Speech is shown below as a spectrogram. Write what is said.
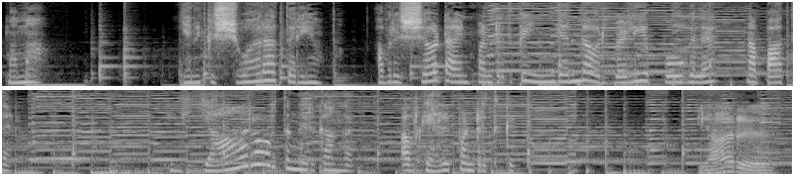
மாமா எனக்கு ஷுவரா தெரியும். அவர் ஷர்ட் அயன் பண்றதுக்கு இங்க இருந்து அவர் வெளியே போகல. நான் பார்த்தேன். இங்க யாரோ ஒருத்தங்க இருக்காங்க. அவருக்கு ஹெல்ப் பண்றதுக்கு. யாரு?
